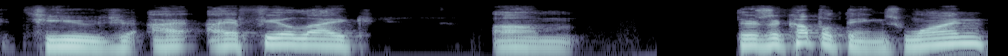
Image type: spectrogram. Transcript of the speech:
It's huge. I, I feel like um, there's a couple things. One,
